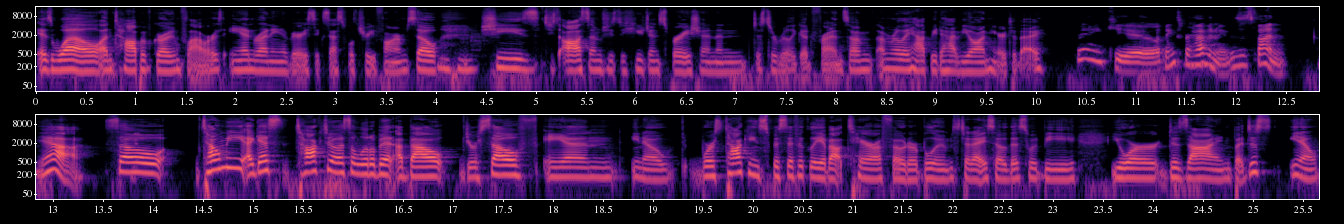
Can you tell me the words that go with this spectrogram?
as well on top of growing flowers and running a very successful tree farm. So mm-hmm. she's she's awesome. She's a huge inspiration and just a really good friend. So I'm I'm really happy to have you on here today. Thank you. Thanks for having me. This is fun. Yeah. So tell me i guess talk to us a little bit about yourself and you know we're talking specifically about Tara Fodor blooms today so this would be your design but just you know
